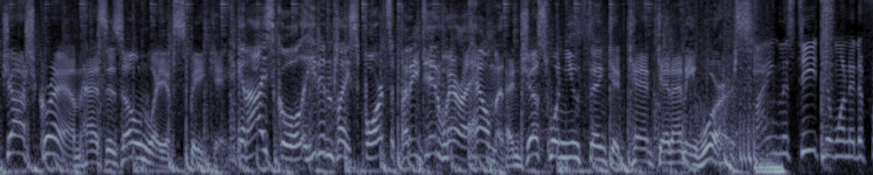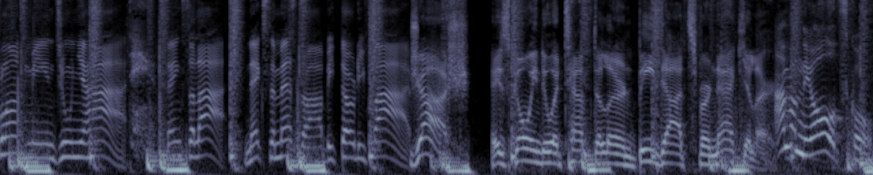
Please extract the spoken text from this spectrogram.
Josh Graham has his own way of speaking. In high school, he didn't play sports, but he did wear a helmet. And just when you think it can't get any worse, My English teacher wanted to flunk me in junior high. Thanks a lot. Next semester, I'll be 35. Josh is going to attempt to learn B Dot's vernacular. I'm from the old school.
